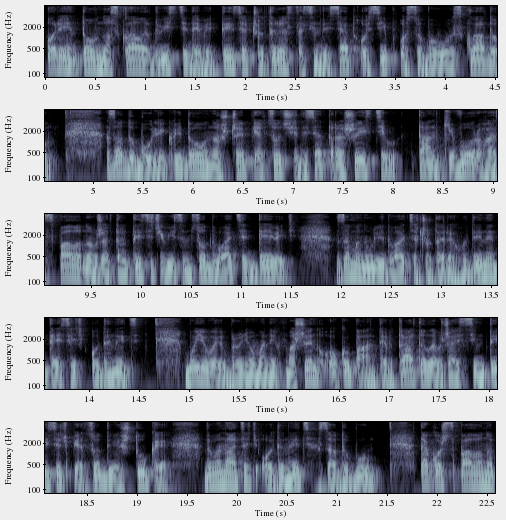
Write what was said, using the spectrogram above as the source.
орієнтовно склали 209 тисяч 470 осіб особового складу. За добу ліквідовано ще 560 рашистів. Танків ворога спалено вже 3829. За минулі 24 години 10 одиниць. Бойових броньованих машин окупанти втратили вже 7502 штуки, 12 одиниць за добу. Також спалено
